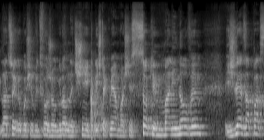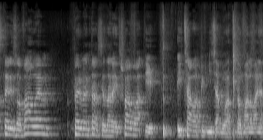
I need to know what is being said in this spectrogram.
Dlaczego? Bo się wytworzy ogromne ciśnienie. Kiedyś tak miałem właśnie z sokiem malinowym, źle zapasteryzowałem, fermentacja dalej trwała i, i cała piwnica była do malowania.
